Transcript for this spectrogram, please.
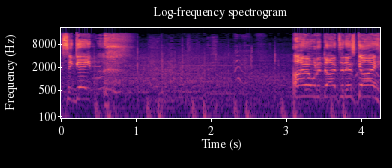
Exit gate. I don't want to die to this guy.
